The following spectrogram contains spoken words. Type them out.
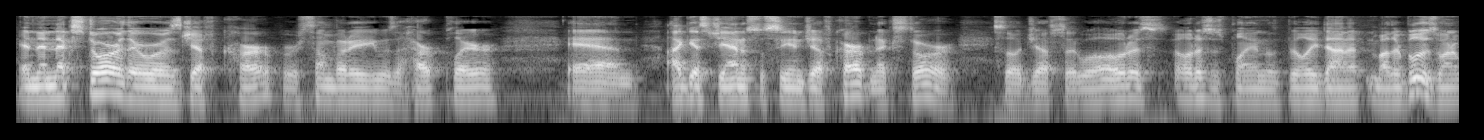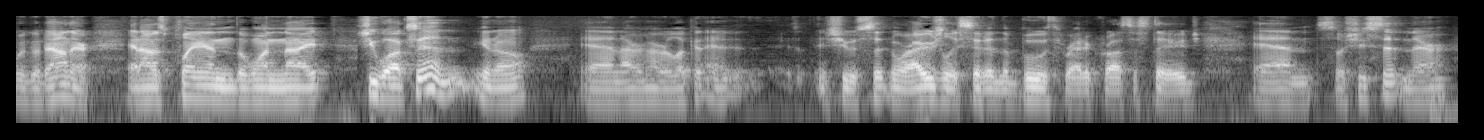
And then next door there was Jeff Carp or somebody. He was a harp player. And I guess Janis was seeing Jeff Carp next door. So Jeff said, "Well, Otis, Otis is playing with Billy down at Mother Blues. Why don't we go down there?" And I was playing the one night. She walks in, you know, and I remember looking at. And she was sitting where I usually sit in the booth right across the stage. And so she's sitting there,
